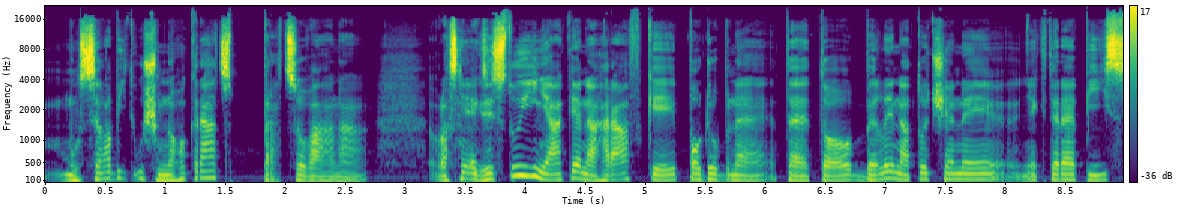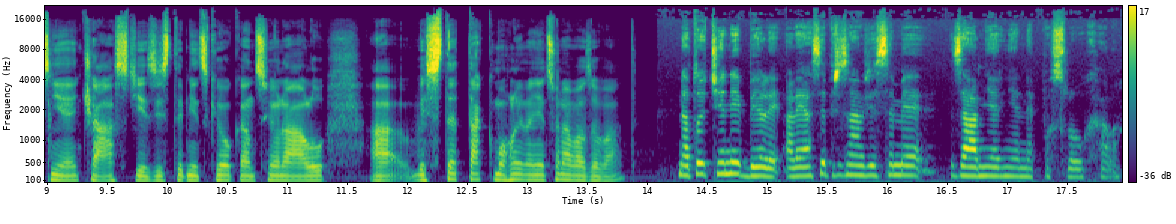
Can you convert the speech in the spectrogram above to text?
musela být už mnohokrát zpracována. Vlastně existují nějaké nahrávky podobné této, byly natočeny některé písně, části z Jistebnického kancionálu a vy jste tak mohli na něco navazovat? Natočeny byly, ale já se přiznám, že jsem je záměrně neposlouchala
